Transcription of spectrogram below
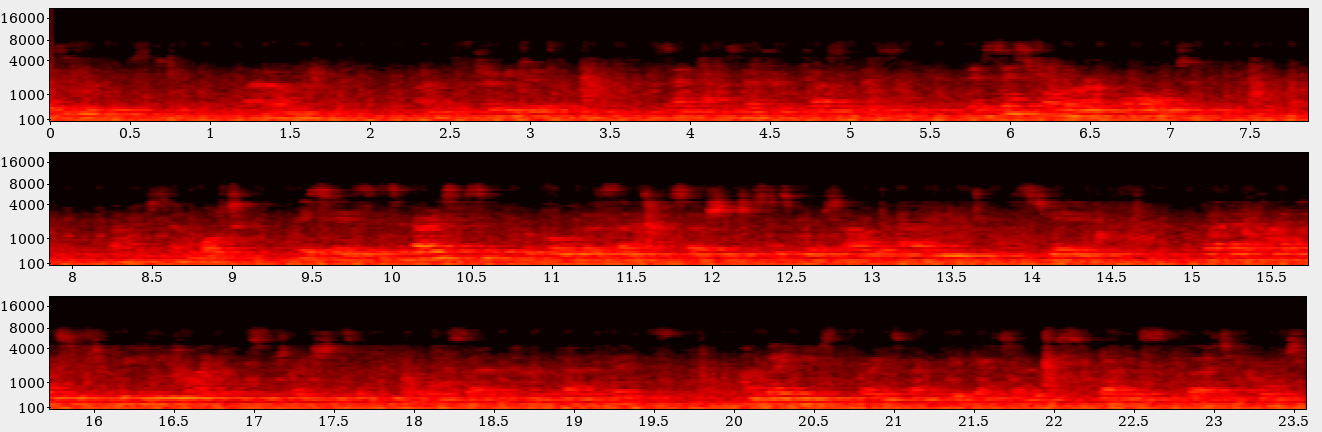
is used, um, and it's attributed to the Centre for Social Justice. Is this from a report? And if so, what? It is. It's a very specific report that the Centre for Social Justice brought out um, last year, where they highlighted really high concentrations of people on certain kind of benefits, and they use the benefit ghettos, where there's 30, 40,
